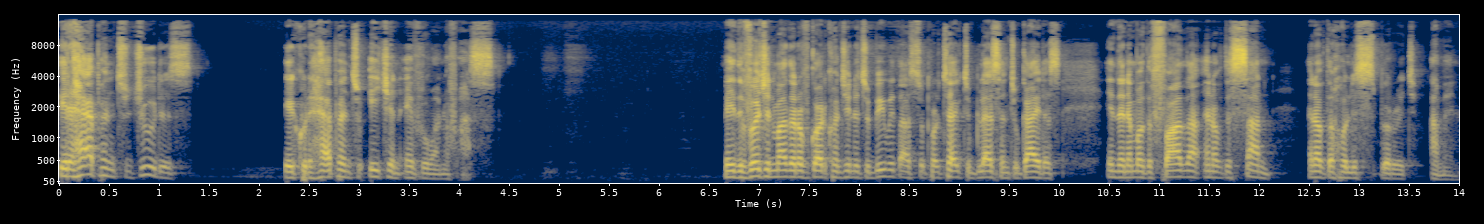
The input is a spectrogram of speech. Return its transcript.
It happened to Judas. It could happen to each and every one of us. May the Virgin Mother of God continue to be with us, to protect, to bless, and to guide us. In the name of the Father, and of the Son, and of the Holy Spirit. Amen.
